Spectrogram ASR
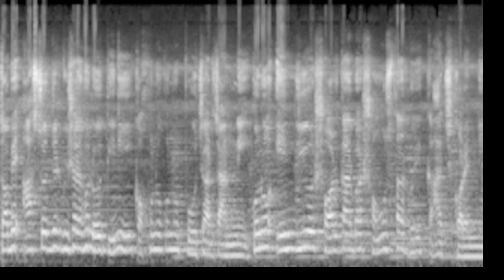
তবে আশ্চর্যের বিষয় হলো, তিনি কখনো কোনো প্রচার চাননি। কোনো এনজিও, সরকার বা সংস্থার হয়ে কাজ করেননি।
